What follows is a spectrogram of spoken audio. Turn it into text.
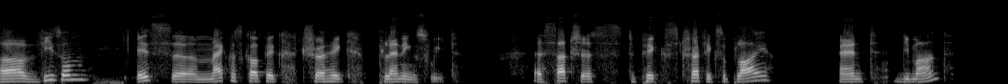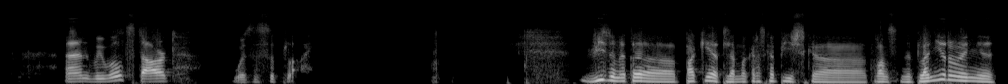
Uh, Visum is a macroscopic traffic planning suite. As such, it depicts traffic supply and demand. And we will start with the supply. Visum – это пакет для макроскопического транспортного планирования,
